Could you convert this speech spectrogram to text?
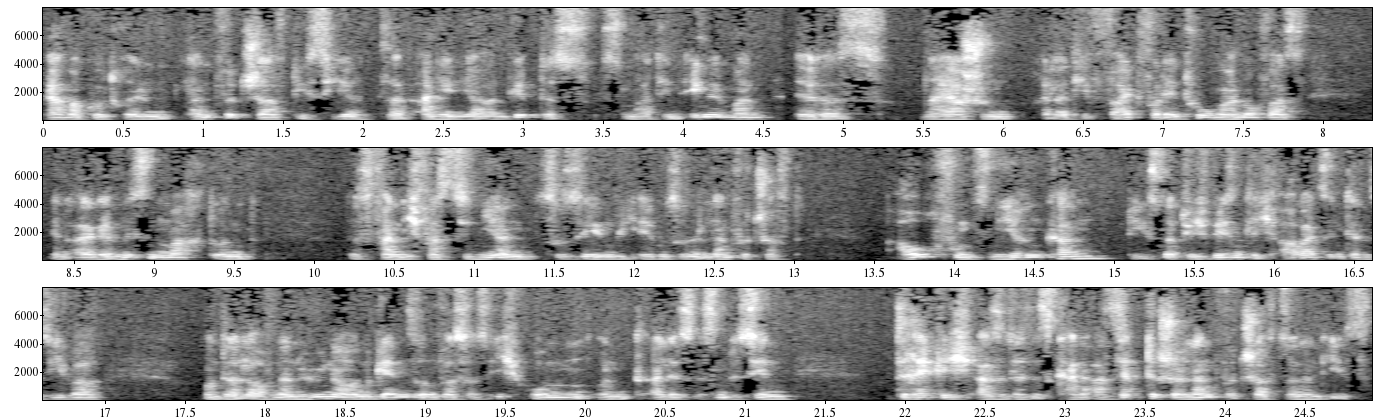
permakulturellen Landwirtschaft, die es hier seit einigen Jahren gibt. Das ist Martin Engelmann, der das, naja, schon relativ weit vor den Toren Hannovers in Algermissen macht. Und das fand ich faszinierend zu sehen, wie eben so eine Landwirtschaft auch funktionieren kann. Die ist natürlich wesentlich arbeitsintensiver. Und da laufen dann Hühner und Gänse und was weiß ich rum. Und alles ist ein bisschen dreckig. Also das ist keine aseptische Landwirtschaft, sondern die ist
